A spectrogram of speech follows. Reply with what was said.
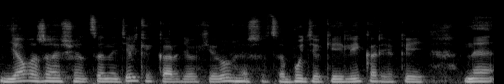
я вважаю, що це не тільки кардіохірургія, що це будь-який лікар, який не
